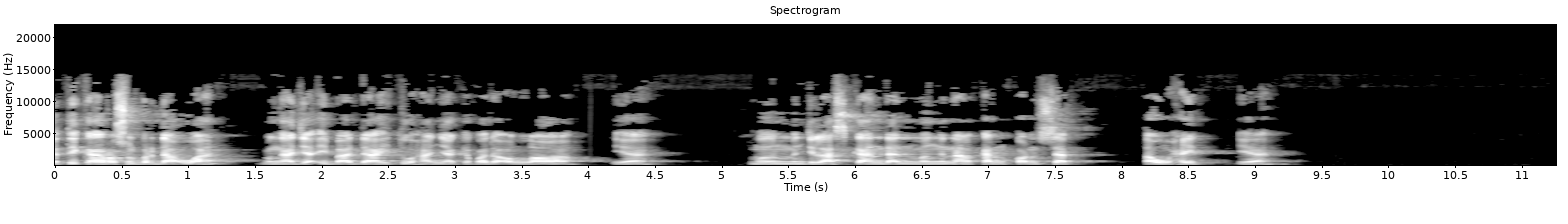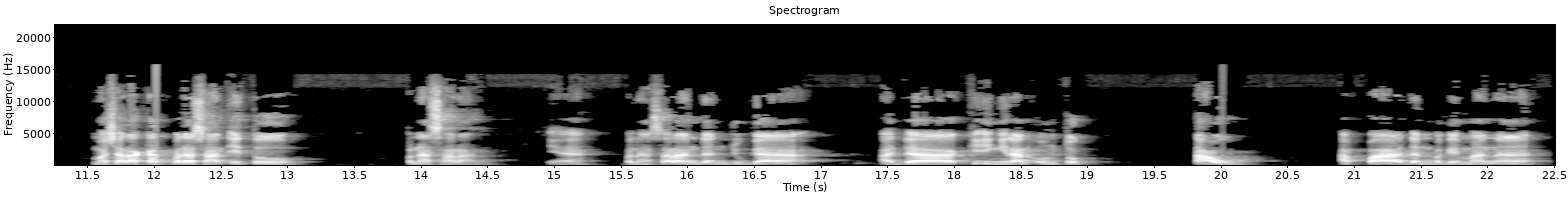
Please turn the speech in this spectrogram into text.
ketika Rasul berdakwah mengajak ibadah itu hanya kepada Allah, ya, menjelaskan dan mengenalkan konsep tauhid, ya. Masyarakat pada saat itu penasaran, ya, penasaran dan juga ada keinginan untuk tahu apa dan bagaimana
